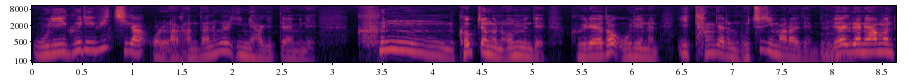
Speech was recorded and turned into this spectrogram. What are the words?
우리 글이 위치가 올라간다는 걸 의미하기 때문에 큰 걱정은 없는데 그래도 우리는 이 단계를 놓치지 말아야 됩니다. 음. 왜 그러냐면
